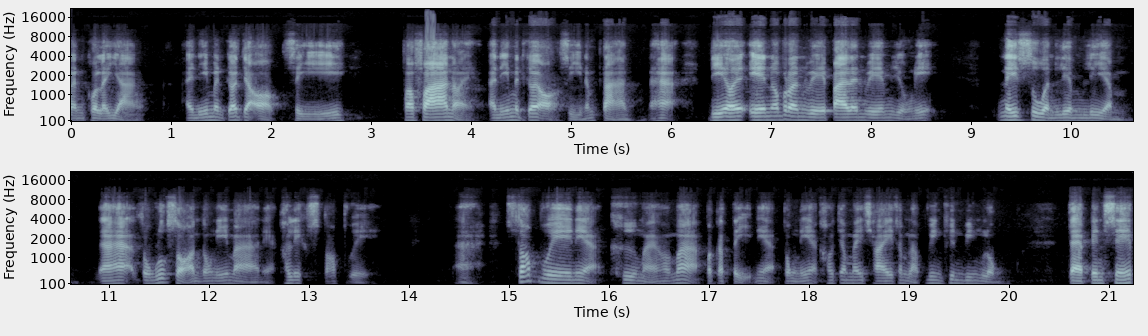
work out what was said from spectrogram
มันคนละอย่าง อันนี้มันก็จะออกสีฟ้าฟ้าหน่อย อันนี้มันก็ออกสีน้ำตาลนะฮะ DA นอรันเวย์ปลายรันเวย์มันอยู่ตรงนี้ ในส่วนเหลี่ยมๆนะฮะตรงลูกศรตรงนี้มาเนี่ยเขาเรียก stop way อ่า stop way เนี่ยคือหมายความว่าปกติเนี่ยตรงนี้เขาจะไม่ใช้สำหรับวิ่งขึ้นวิ่งลง แต่เป็นเซฟ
